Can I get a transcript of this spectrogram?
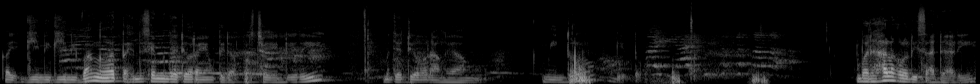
kayak gini-gini banget. Akhirnya saya menjadi orang yang tidak percaya diri, menjadi orang yang minder gitu. Padahal kalau disadari,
